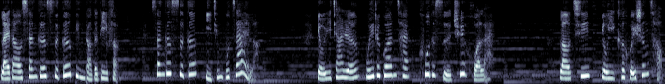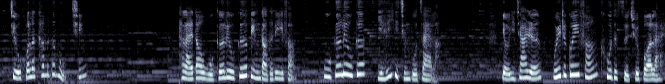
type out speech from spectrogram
来到三哥四哥病倒的地方。三哥四哥已经不在了，有一家人围着棺材哭得死去活来。老七用一颗回声草救活了他们的母亲。他来到五哥六哥病倒的地方，五哥六哥也已经不在了。有一家人围着闺房哭得死去活来。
